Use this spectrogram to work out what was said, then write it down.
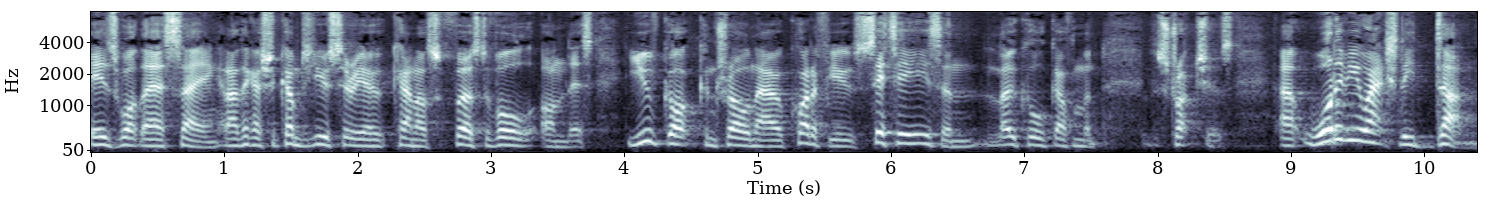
is what they're saying? And I think I should come to you, Sirio Canos, first of all on this. You've got control now of quite a few cities and local government structures. Uh, what have you actually done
